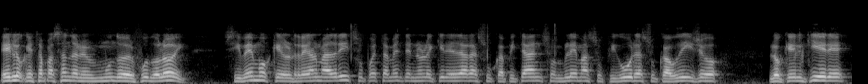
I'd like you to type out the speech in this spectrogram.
es lo que está pasando en el mundo del fútbol hoy. Si vemos que el Real Madrid supuestamente no le quiere dar a su capitán, su emblema, su figura, su caudillo, lo que él quiere,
